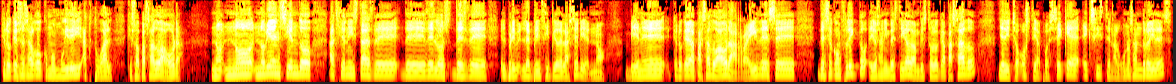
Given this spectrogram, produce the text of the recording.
Creo que eso es algo como muy actual, que eso ha pasado ahora. No, no, no vienen siendo accionistas de, de, de los desde el principio de la serie, no. Viene, creo que ha pasado ahora a raíz de ese, de ese conflicto. Ellos han investigado, han visto lo que ha pasado y ha dicho, hostia, pues sé que existen algunos androides,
